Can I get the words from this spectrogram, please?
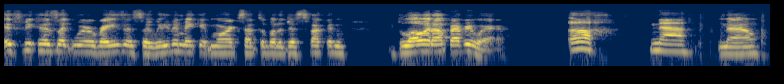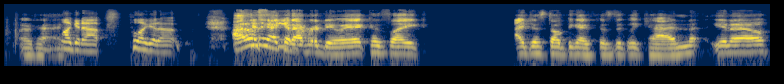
it's because like we were raised this way. We need to make it more acceptable to just fucking blow it up everywhere. Ugh, nah. No. Okay. Plug it up. Plug it up. I don't think I could ever do it because like I just don't think I physically can. You know,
